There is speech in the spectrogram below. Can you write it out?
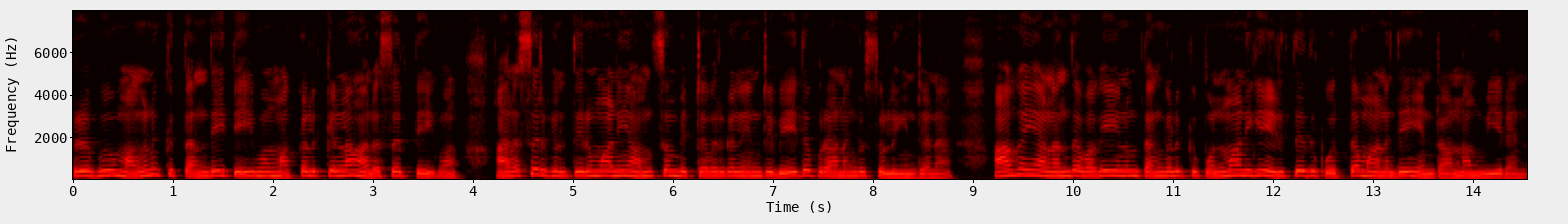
பிரபு மகனுக்கு தந்தை தெய்வம் மக்களுக்கெல்லாம் அரசர் தெய்வம். அரசர்கள் திருமாலிய அம்சம் பெற்றவர்கள் என்று வேத புராணங்கள் சொல்லுகின்றன. ஆகையால் அந்த வகையிலும் தங்களுக்கு பொன்மாளிகை எடுத்தது பொருத்தமானதே என்றான் நம் வீரன்.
